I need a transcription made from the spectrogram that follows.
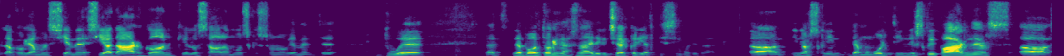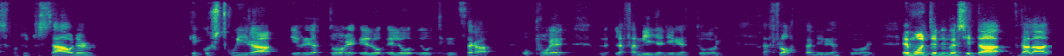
lavoriamo insieme sia ad Argon che Los Alamos, che sono ovviamente due uh, laboratori nazionali di ricerca di altissimo livello. Uh, nostri, abbiamo molti industry partners, uh, soprattutto Southern, che costruirà il reattore e lo, e lo, lo utilizzerà oppure la famiglia di reattori, la flotta di reattori, e molte università, tra, la,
